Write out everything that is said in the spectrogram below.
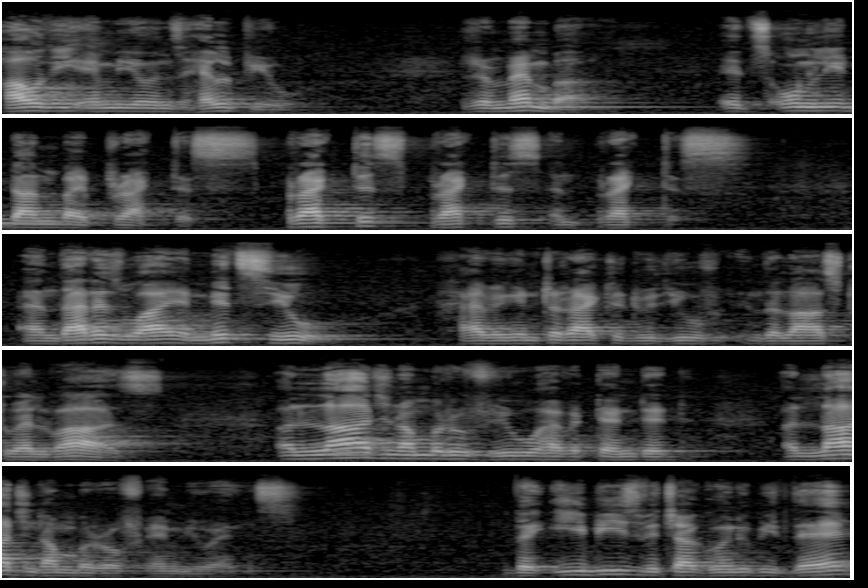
how the MUNs help you, remember, it's only done by practice. Practice, practice, and practice. And that is why, amidst you, having interacted with you in the last 12 hours, a large number of you have attended a large number of MUNs. The EBs which are going to be there,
